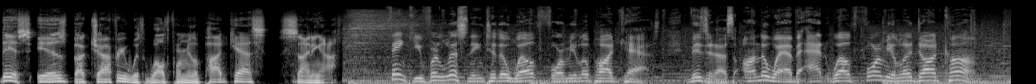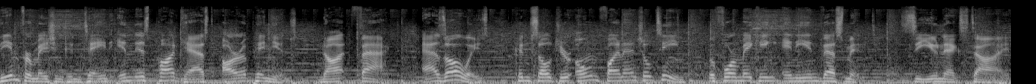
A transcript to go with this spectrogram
This is Buck Joffrey with Wealth Formula Podcast, signing off. Thank you for listening to the Wealth Formula Podcast. Visit us on the web at wealthformula.com. The information contained in this podcast are opinions, not fact. As always, consult your own financial team before making any investment. See you next time.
